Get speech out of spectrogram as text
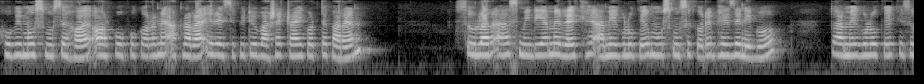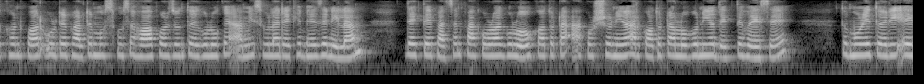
খুবই মুসমুসে হয়। অল্প উপকরণে আপনারা এই রেসিপিটিও বাসায় ট্রাই করতে পারেন। চুলার আঁচ মিডিয়ামে রেখে আমি এগুলোকে মুসমুসে করে ভেজে নিব। তো আমি এগুলোকে কিছুক্ষণ পর উল্টে পাল্টে মুসমুসে হওয়া পর্যন্ত এগুলোকে আমি চুলায় রেখে ভেজে নিলাম। দেখতে পাচ্ছেন পাকোড়াগুলো কতটা আকর্ষণীয় আর কতটা লোভনীয় দেখতে হয়েছে। তো মুড়ি তৈরি এই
